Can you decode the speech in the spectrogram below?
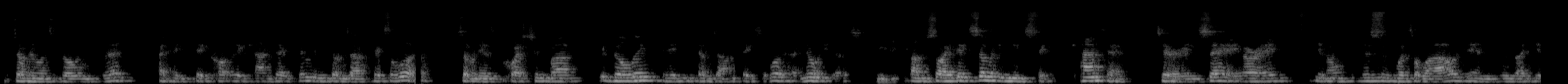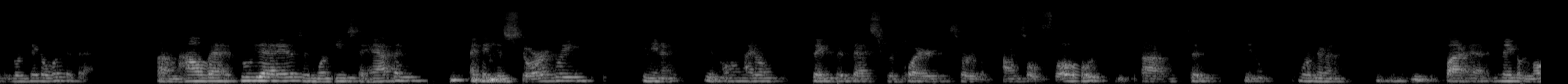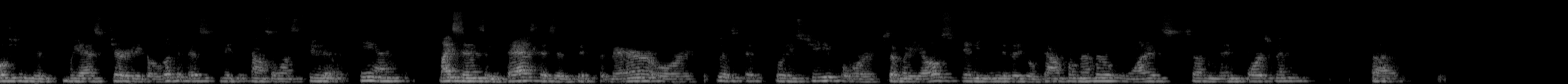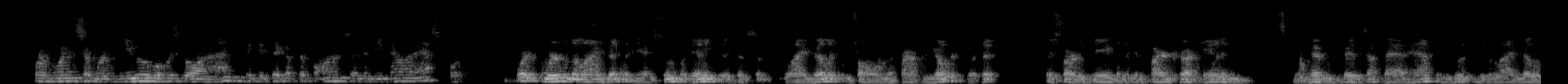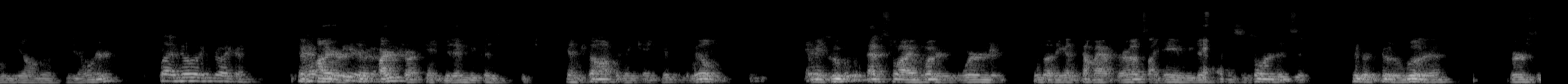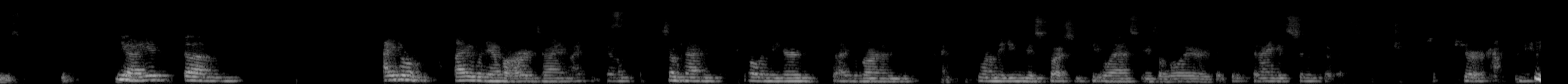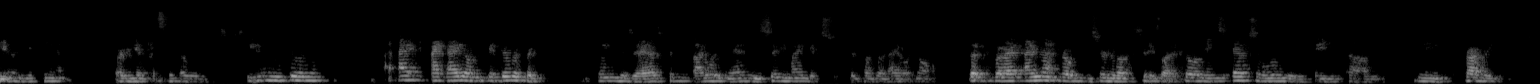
If somebody wants a bed, I think they call, they contact him and he comes out and takes a look. Somebody has a question about the building, and he comes out and takes a look. I know he does. Um, so I think somebody needs to contact Terry and say, all right, you know, this is what's allowed and we'd like to go take a look at that. Um, how that, who that is and what needs to happen. I think historically, I mean, I- you know, I don't think that that's required sort of a council vote, um, to, you know, we're gonna. Uh, make a motion that we ask Terry to go look at this, maybe the council wants to do that, we can. My sense in the past is if, if the mayor or if the police chief or somebody else, any individual council member wanted some enforcement. Uh. Or wanted some review of what was going on, they could pick up the phone and send an email and ask for it. Where, where's the liability? I assume with any business, liability would fall on the property owner with it. As far as being able to get a fire truck in and, you know, forbid something bad happen, would the liability be on the, the owner? Liability for like a. The fire, the fire truck can't get in because it's fenced off and they can't get to the building. I mean, who, that's why I'm wondering, where, are they gonna come after us, like, hey, we just, this is ordinance that coulda, coulda, woulda, versus. Yeah, it, um. I don't, I would have a hard time, I, you know, sometimes over the years, I've learned. One of the easiest questions people ask me as a lawyer is, can I get sued for this? Sure, you know, you can't, or you get. I, I, I don't, if there was a complete disaster, I would imagine the city might get sued or something, I don't know. But, but I, I'm not real concerned about the city's liability, it's absolutely the, um, the property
